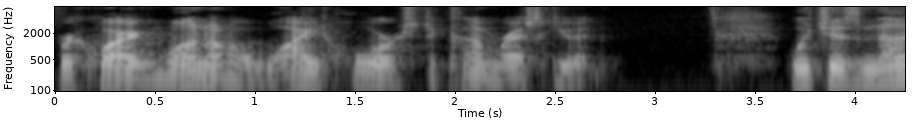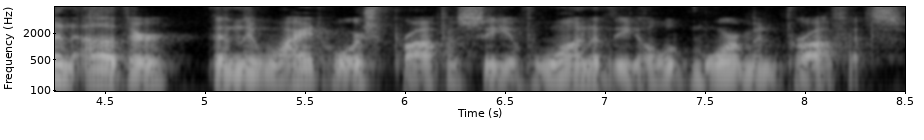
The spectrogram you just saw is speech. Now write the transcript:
requiring one on a white horse to come rescue it, which is none other than the white horse prophecy of one of the old Mormon prophets.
